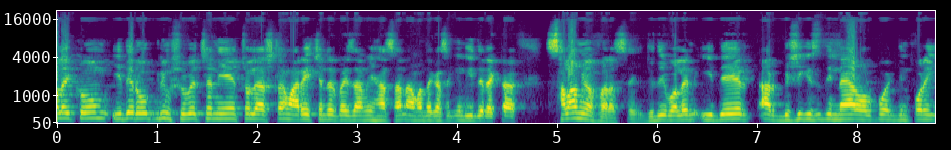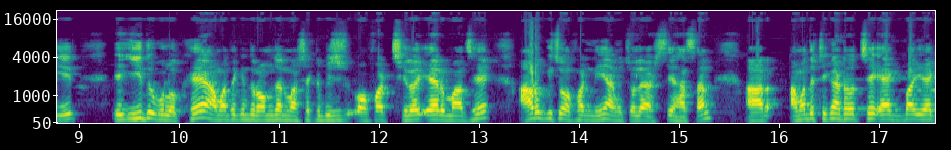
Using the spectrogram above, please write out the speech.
আলাইকুম, ঈদের অগ্রিম শুভেচ্ছা নিয়ে চলে আসলাম আর এইচ এন্টারপ্রাইজ আমি হাসান। আমাদের কাছে কিন্তু ঈদের একটা সালামি অফার আছে। যদি বলেন ঈদের আর বেশি কিছুদিন নেয় আর অল্প একদিন পরে ঈদ এই ঈদ উপলক্ষে আমাদের কিন্তু রমজান মাসে একটা বিশেষ অফার ছিল। এর মাঝে আরও কিছু অফার নিয়ে আমি চলে আসছি, হাসান। আর আমাদের ঠিকানাটা হচ্ছে এক বাই এক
